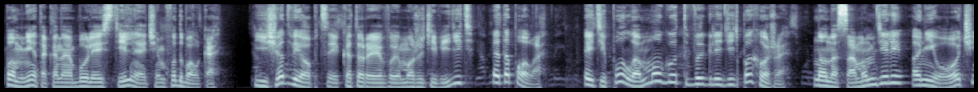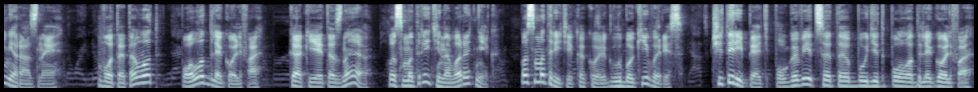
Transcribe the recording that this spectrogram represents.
По мне, так она более стильная, чем футболка. Еще две опции, которые вы можете видеть, это поло. Эти поло могут выглядеть похоже, но на самом деле они очень разные. Вот это вот поло для гольфа. Как я это знаю? Посмотрите на воротник. Посмотрите, какой глубокий вырез. 4-5 пуговиц – это будет поло для гольфа.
